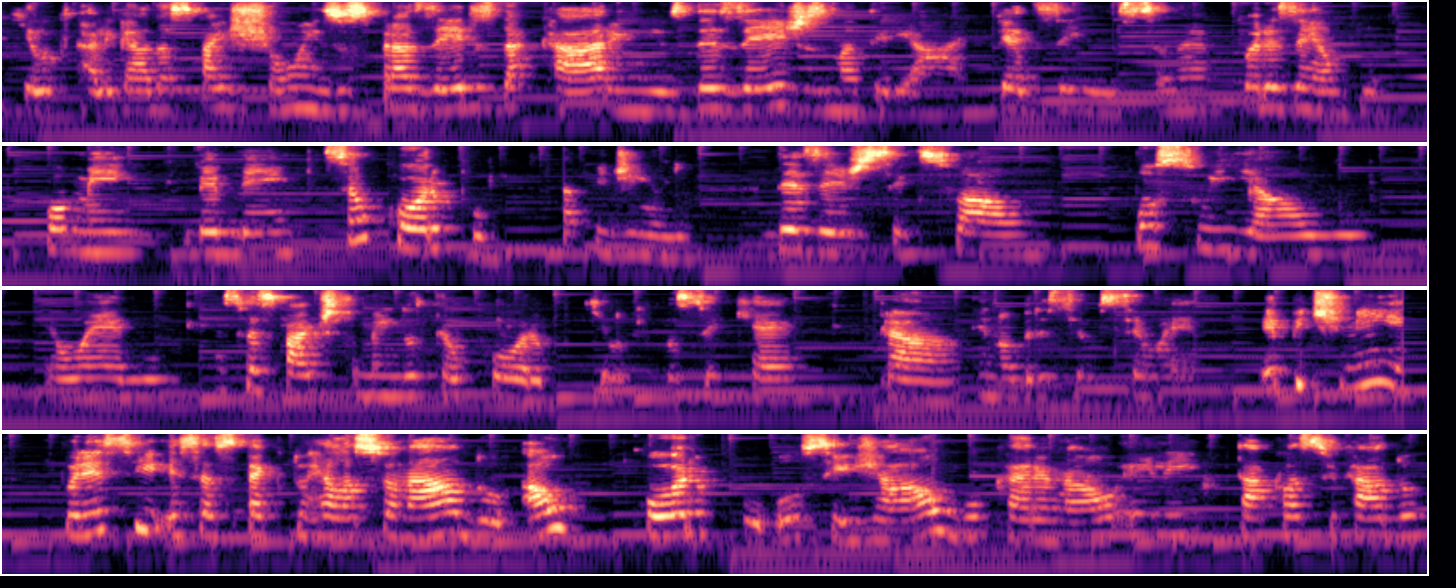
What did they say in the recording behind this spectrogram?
Aquilo que está ligado às paixões, os prazeres da carne, os desejos materiais. Quer dizer isso, né? Por exemplo, comer, beber, isso é corpo está pedindo. Desejo sexual, possuir algo, o ego. Isso faz parte também do teu corpo, aquilo que você quer para enobrecer o seu ego. Epitimia por esse, esse aspecto relacionado ao corpo, ou seja, algo carnal, ele está classificado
